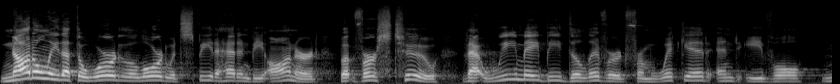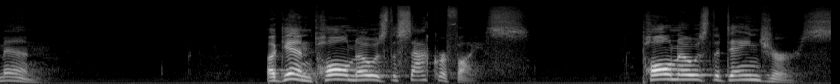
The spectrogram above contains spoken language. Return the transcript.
Not only that the word of the Lord would speed ahead and be honored, but verse 2 that we may be delivered from wicked and evil men. Again, Paul knows the sacrifice, Paul knows the dangers.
